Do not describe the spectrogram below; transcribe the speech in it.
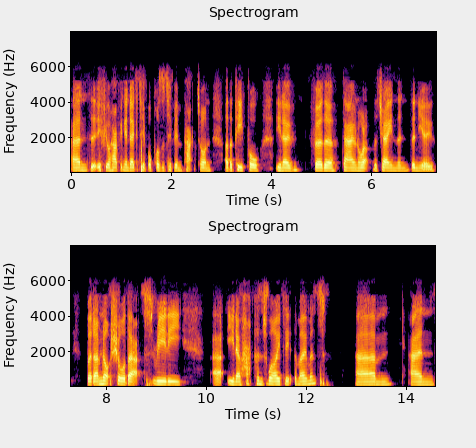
and if you're having a negative or positive impact on other people, you know, further down or up the chain than than you. But I'm not sure that really, uh, you know, happens widely at the moment. Um, and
